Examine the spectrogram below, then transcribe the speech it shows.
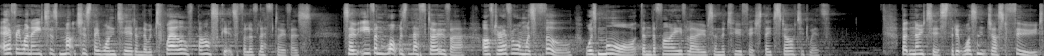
Everyone ate as much as they wanted, and there were 12 baskets full of leftovers. So even what was left over after everyone was full was more than the five loaves and the two fish they'd started with. But notice that it wasn't just food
